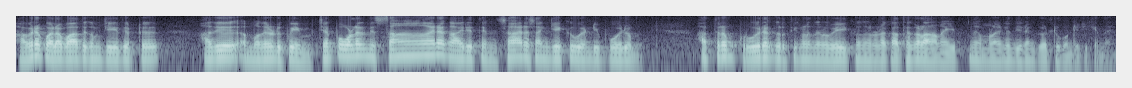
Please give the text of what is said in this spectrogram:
അവരെ കൊലപാതകം ചെയ്തിട്ട് അത് മുതലെടുക്കുകയും ചിലപ്പോൾ വളരെ നിസ്സാര കാര്യത്തിന് നിസ്സാര സംഖ്യയ്ക്ക് വേണ്ടി പോലും അത്തരം ക്രൂരകൃത്യങ്ങൾ നിർവഹിക്കുന്നവരുടെ കഥകളാണ് ഇന്ന് നമ്മൾ അനുദിനം കേട്ടുകൊണ്ടിരിക്കുന്നത്.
